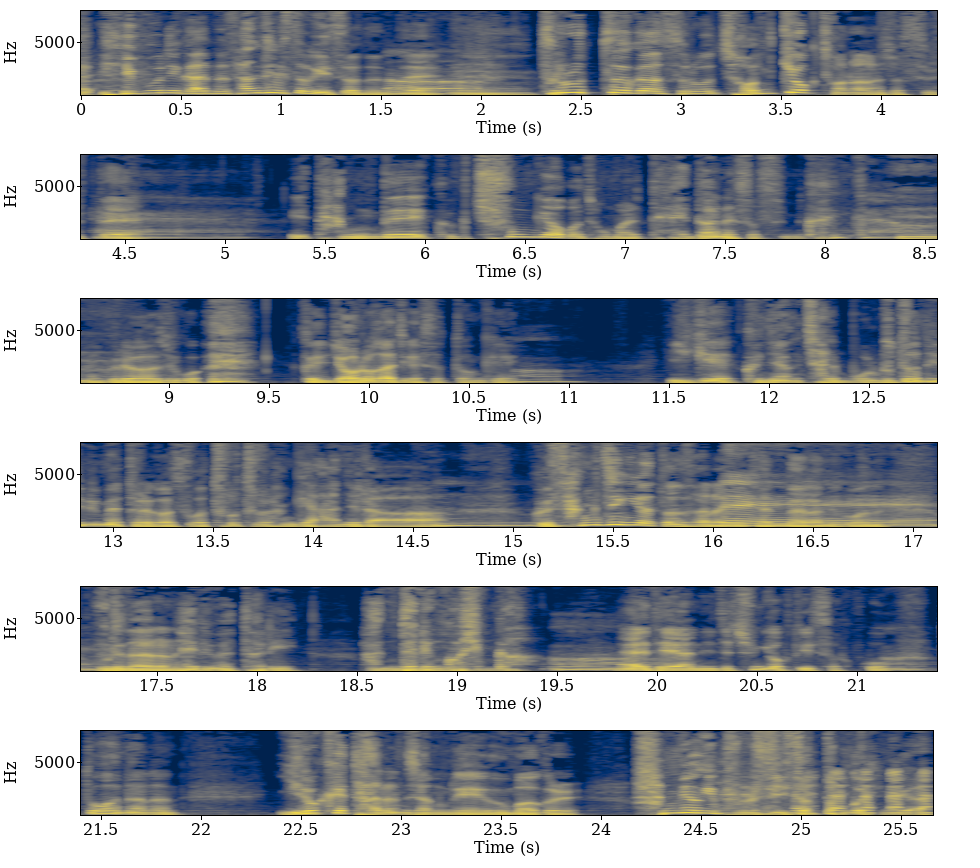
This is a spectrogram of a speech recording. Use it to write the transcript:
이분이 갖는 상징성이 있었는데 트로트 가수로 전격 전환하셨을 때 이 당대의 그 충격은 정말 대단했었습니다. 그러니까요. 네, 그래가지고 그 여러 가지가 있었던 게 이게 그냥 잘 모르던 헤비메탈 가수가 트로트를 한 게 아니라 그 상징이었던 사람이 네. 된다라는 건 우리나라는 헤비메탈이 안 되는 것인가에 대한 이제 충격도 있었고 또 하나는 이렇게 다른 장르의 음악을 한 명이 부를 수 있었던 것인가?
